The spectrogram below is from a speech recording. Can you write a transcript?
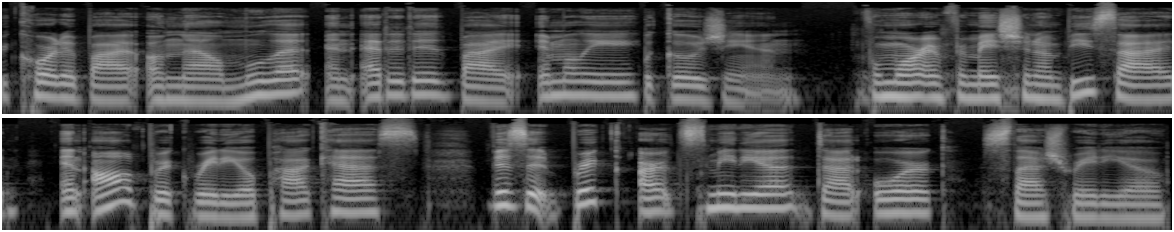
recorded by Onel Moulet and edited by Emily Bogosian. For more information on B Side and all BRIC Radio podcasts, visit bricartsmedia.org slash radio.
